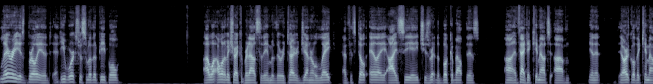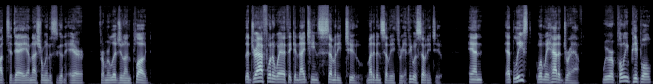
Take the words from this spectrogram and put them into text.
Larry is brilliant, and he works with some other people I, w- I want to make sure I can pronounce the name of the retired General Laich. It's spelled L A I C H. He's written a book about this. Uh, in fact, it came out um, in it, the article that came out today. I'm not sure when this is going to air from Religion Unplugged. The draft went away, I think, in 1972. It might have been 73. I think it was 72. And at least when we had a draft, we were pulling people,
